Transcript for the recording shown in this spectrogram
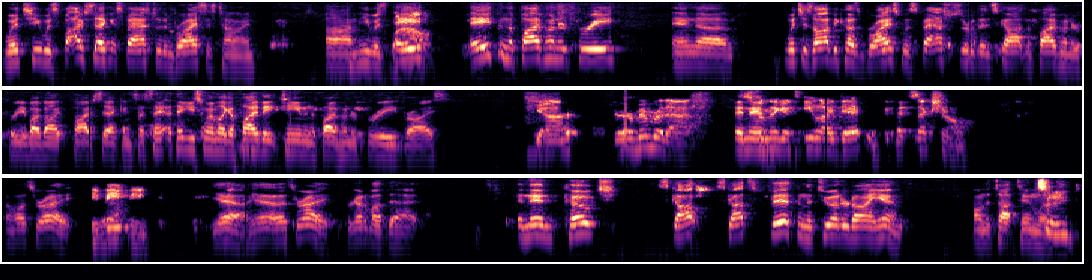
which he was five seconds faster than Bryce's time. Um, he was Wow. eighth eighth in the five hundred free, and uh, which is odd because Bryce was faster than Scott in the five hundred free by about five seconds. I think I think he swam like a five eighteen in the five hundred free, Bryce. Yeah, I remember that. And then Swimming against Eli Day at sectional. oh, that's right. He Yeah. beat me. Yeah, yeah, that's right. Forgot about that. And then coach Scott Scott's fifth in the 200 IM on the top 10 list. See,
